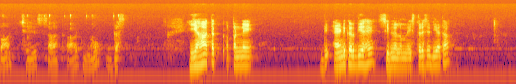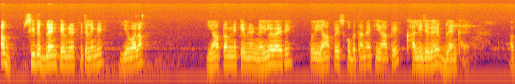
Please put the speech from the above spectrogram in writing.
पाँच छ सात, आठ, नौ, दस। यहाँ तक अपन ने एंड कर दिया है। सिग्नल हमने इस तरह से दिया था। अब सीधे ब्लैंक कैबिनेट पे चलेंगे। ये वाला। यहाँ पे हमने कैबिनेट नहीं लगाए थे तो यहाँ पे इसको बताना है कि यहाँ पे खाली जगह है ब्लैंक है। अब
